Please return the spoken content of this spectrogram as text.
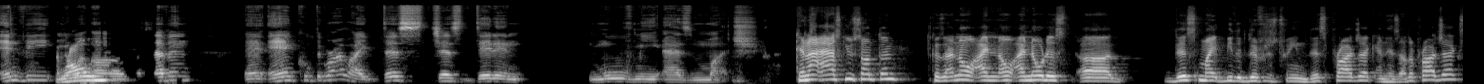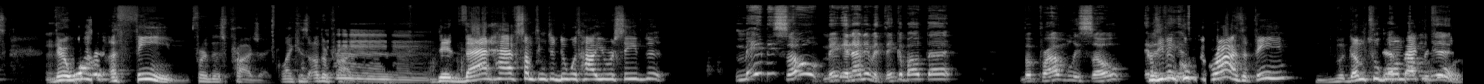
Envy, Rome. uh, Seven and and Coup de Grâce, like this just didn't move me as much. Can I ask you something? Because I know, I know, I noticed. Uh, this might be the difference between this project and his other projects. Mhm. There wasn't a theme for this project, like his other project. Mm, Did that have something to do with how you received it? maybe so. Maybe, and I didn't even think about that, but probably so. And Because even thing is, Coup de Grâce is a theme. But them two going back and probably is. forth.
